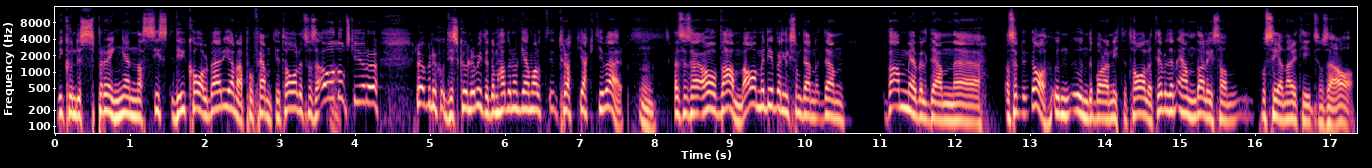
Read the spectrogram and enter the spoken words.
Vi kunde spränga en nazist. Det är ju Karlbergarna på 50-talet som sa åh de ska göra revolution. Det skulle de inte. De hade något gammalt trött jaktgevär. Alltså så här, ja VAM, ja men det är väl liksom den, den VAM är väl den, eh, alltså ja, un, underbara 90-talet. Det är väl den enda liksom på senare tid som säger ja.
